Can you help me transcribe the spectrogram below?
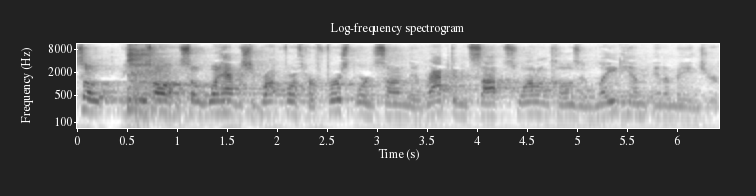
So he was on. So what happened? She brought forth her firstborn son. And they wrapped him in swaddling clothes and laid him in a manger.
